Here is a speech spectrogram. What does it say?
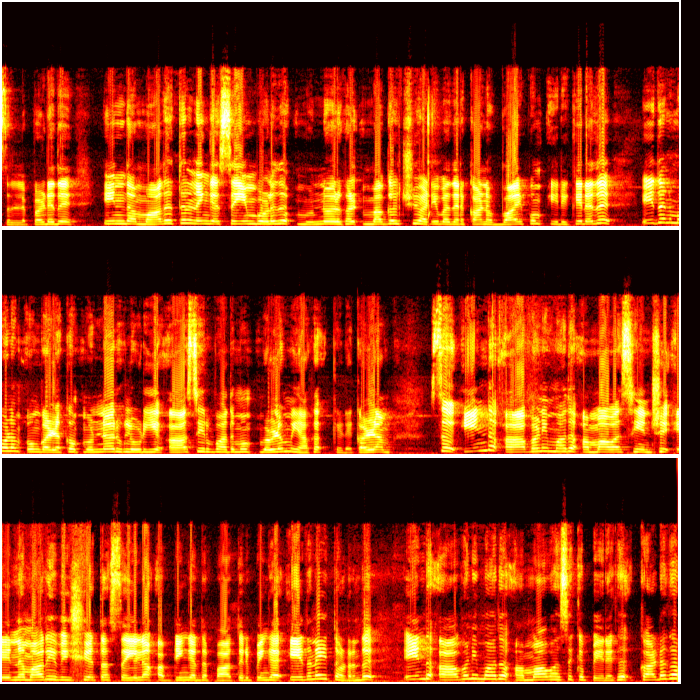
சொல்லப்படுது. இந்த மாதத்தில் நீங்கள் செய்யும் பொழுது முன்னோர்கள் மகிழ்ச்சி அடைவதற்கான வாய்ப்பும் இருக்கிறது. இதன் மூலம் உங்களுக்கு முன்னோர்களுடைய ஆசீர்வாதமும் முழுமையாக கிடைக்கலாம். ஸோ இந்த ஆவணி மாத அமாவாசை என்று என்ன மாதிரி விஷயத்த செய்யலாம் அப்படிங்கிறத பார்த்துருப்பீங்க. இதனைத் தொடர்ந்து இந்த ஆவணி மாத அமாவாசைக்கு பிறகு கடக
